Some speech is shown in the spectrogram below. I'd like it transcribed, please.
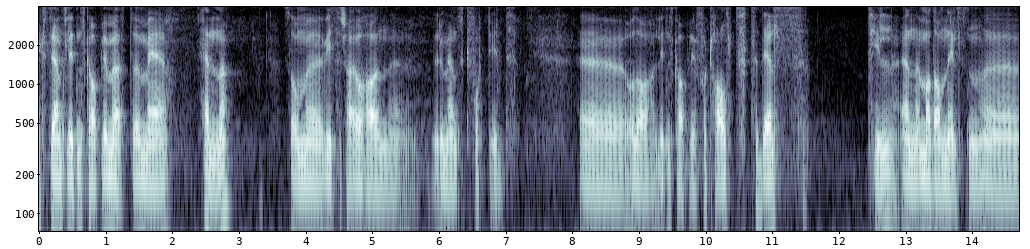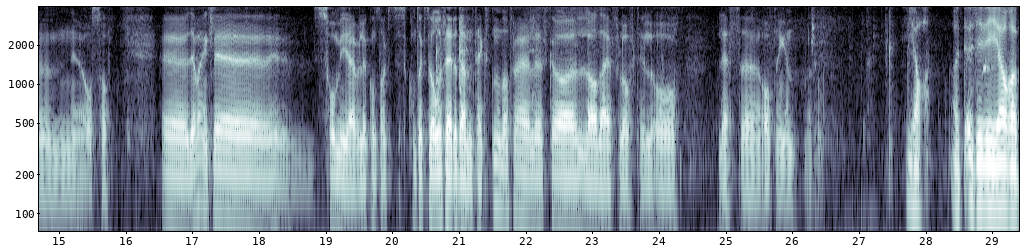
ekstremt lidenskapelig møte med henne, som eh, viser seg å ha en rumensk fortid. og da lidenskapelig fortalt til dels til en Madame Nilsen også. Det var egentlig så mye jeg ville kontekstualisere den teksten. Og da tror jeg jeg skal la deg få lov til å lese åpningen. Vær så god. Ja, og det vil jeg gjøre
